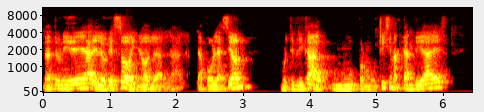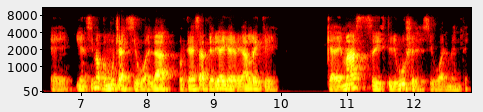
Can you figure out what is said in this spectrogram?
date una idea de lo que es hoy, ¿no? La, población multiplicada por muchísimas cantidades eh, y encima con mucha desigualdad, porque a esa teoría hay que agregarle que, además se distribuye desigualmente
